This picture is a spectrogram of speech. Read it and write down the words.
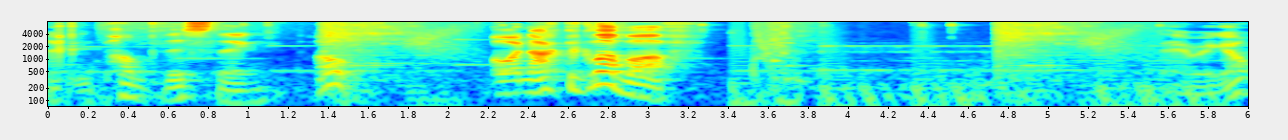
I can pump this thing. Oh! Oh, it knocked the glove off! There we go.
